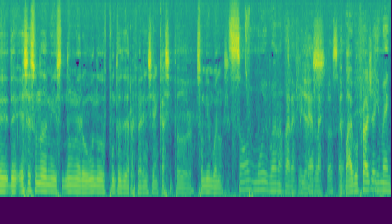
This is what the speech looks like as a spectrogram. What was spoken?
de, ese es uno de mis número uno puntos de referencia en casi todo, bro. Son bien buenos. son muy buenos para explicar Yes. las The cosas Bible Project. y me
